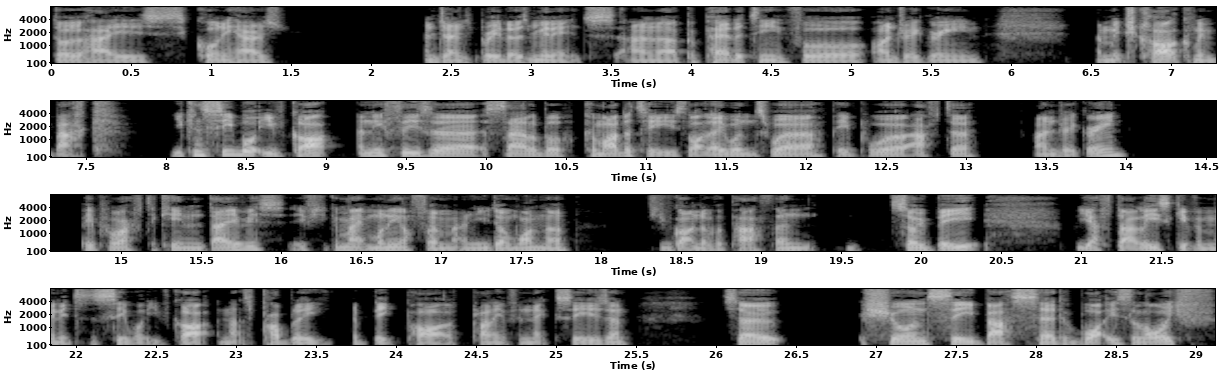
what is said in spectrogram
Doyle Hayes, Kortney Hause, and James Bree those minutes and uh, prepare the team for Andre Green and Mitch Clark coming back, you can see what you've got. And if these are saleable commodities like they once were, people were after Andre Green, people were after Keinan Davis. If you can make money off them and you don't want them, if you've got another path, then so be it. You have to at least give a minute to see what you've got, and that's probably a big part of planning for next season. So Sean C. Bass said, "What is life?"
